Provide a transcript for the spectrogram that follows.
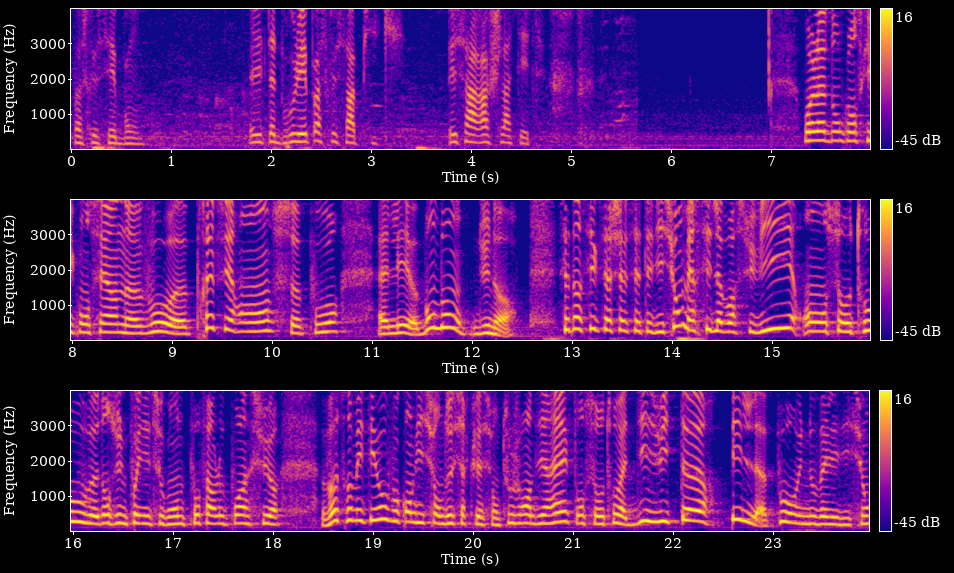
Parce que c'est bon. Et les têtes brûlées parce que ça pique. Et ça arrache la tête. Voilà donc en ce qui concerne vos euh, préférences pour les bonbons du Nord. C'est ainsi que s'achève cette édition. Merci de l'avoir suivi. On se retrouve dans une poignée de secondes pour faire le point sur votre météo, vos conditions de circulation toujours en direct. On se retrouve à 18h pile pour une nouvelle édition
